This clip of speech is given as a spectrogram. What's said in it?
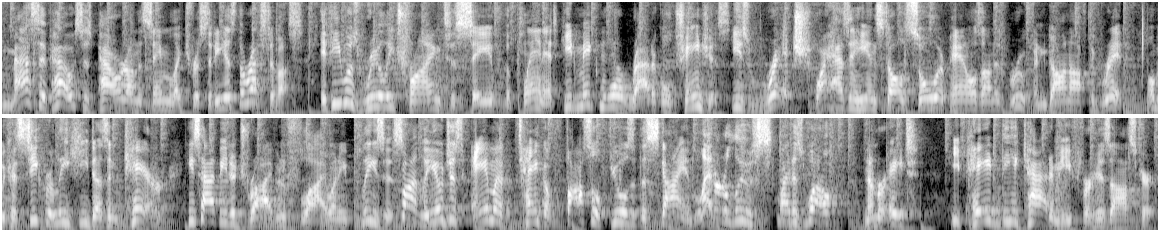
massive house is powered on the same electricity as the rest of us. If he was really trying to save the planet, he'd make more radical changes. He's rich. Why hasn't he installed solar panels on his roof and gone off the grid? Well, because secretly he doesn't care. He's happy to drive and fly when he pleases. Come on, Leo, just aim a tank of fossil fuels at the sky and let her loose. Might as well. Number 8. He paid the Academy for his Oscar.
